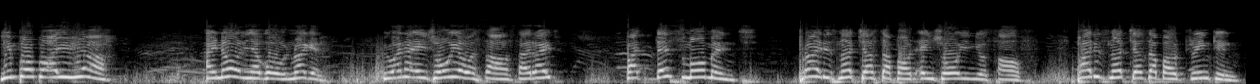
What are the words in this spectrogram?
Limpopo, are you here? I know Nyago Nwagen. We wanna enjoy ourselves, alright? But this moment, pride is not just about enjoying yourself. Pride is not just about drinking,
